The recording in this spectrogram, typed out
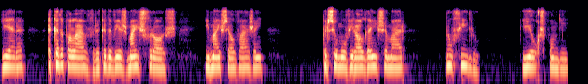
e era, a cada palavra, cada vez mais feroz e mais selvagem, pareceu-me ouvir alguém chamar meu filho, e eu respondi:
